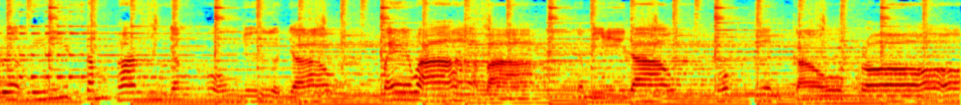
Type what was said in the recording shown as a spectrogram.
เรื่องนี้สัมพันธ์ยังคงยืดยาว แม้ว่าบ่าจะมีดาวพบเพื่อนเก่าพร้อม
